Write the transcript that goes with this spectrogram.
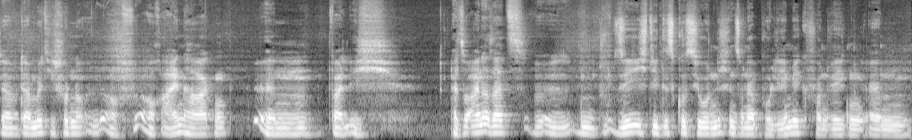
da, da möchte ich schon auch, auch einhaken, ähm, weil ich also einerseits äh, sehe ich die Diskussion nicht in so einer Polemik von wegen, ähm,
